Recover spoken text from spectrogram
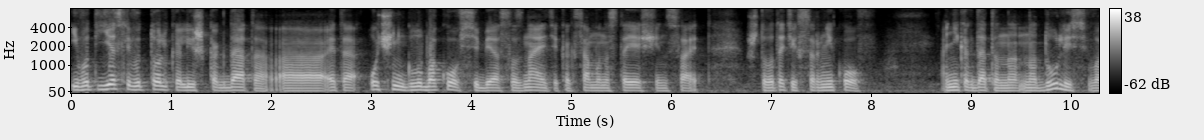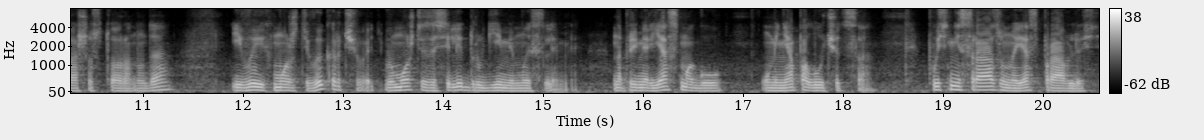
И вот если вы только лишь когда-то э, это очень глубоко в себе осознаете, как самый настоящий инсайт, что вот этих сорняков, они когда-то на, надулись в вашу сторону, да, и вы их можете выкорчевать, вы можете заселить другими мыслями. Например, я смогу, у меня получится. Пусть не сразу, но я справлюсь.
